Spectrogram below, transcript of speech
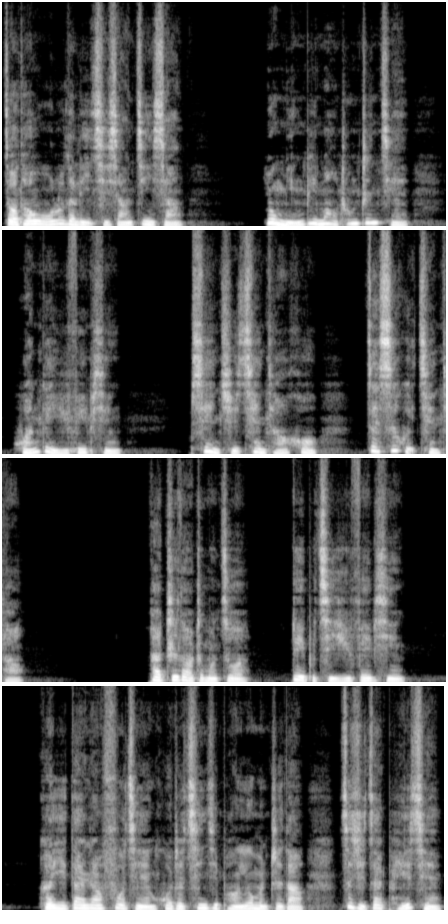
走投无路的李奇祥竟想用冥币冒充真钱还给于飞平，骗取欠条后再撕毁欠条。他知道这么做对不起于飞平，可一旦让父亲或者亲戚朋友们知道自己在赔钱。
